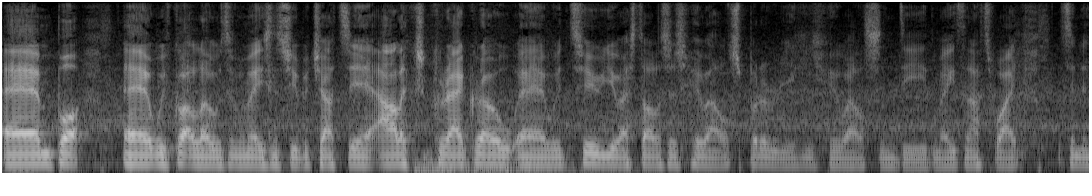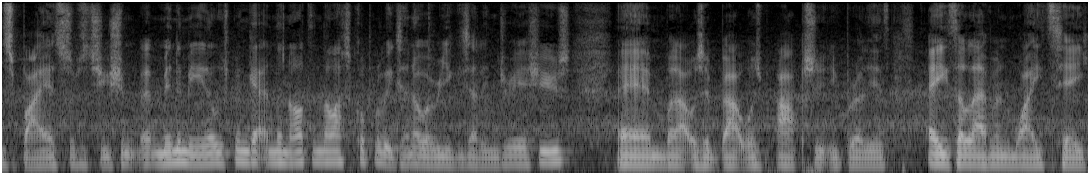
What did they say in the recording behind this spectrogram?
um, but uh, we've got loads of amazing super chats here. Alex Gregro uh, with two US dollars says, "Who else but Origi? Who else indeed, mate?" And that's why it's an inspired substitution. Uh, Minamino's been getting the nod in the last couple of weeks. I know Origi's had injury issues, um, but that was a, that was absolutely brilliant. Eight eleven YT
